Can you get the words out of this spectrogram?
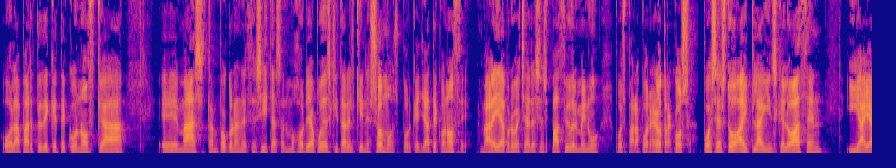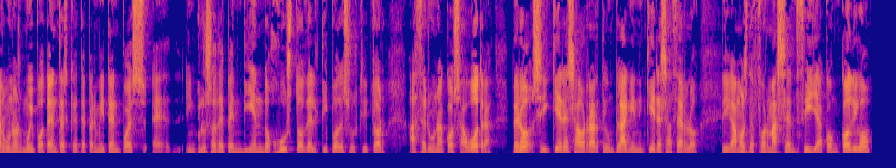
o la parte de que te conozca eh, más tampoco la necesitas, a lo mejor ya puedes quitar el quiénes somos, porque ya te conoce, ¿vale? Y aprovechar ese espacio del menú, pues para poner otra cosa. Pues esto hay plugins que lo hacen, y hay algunos muy potentes que te permiten, pues, eh, incluso dependiendo justo del tipo de suscriptor, hacer una cosa u otra. Pero si quieres ahorrarte un plugin y quieres hacerlo, digamos, de forma sencilla con código,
